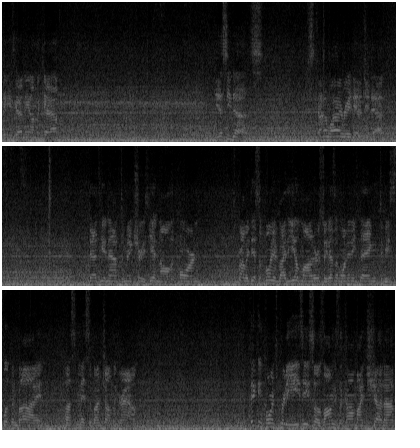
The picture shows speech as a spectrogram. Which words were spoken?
Think he's got any on the cab? Yes, he does. That's kind of why I radioed you, Dad. Dad's getting out to make sure he's getting all the corn. He's probably disappointed by the yield monitor, so he doesn't want anything to be slipping by and us miss a bunch on the ground. Picking corn's pretty easy, so as long as the combine's shut up,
